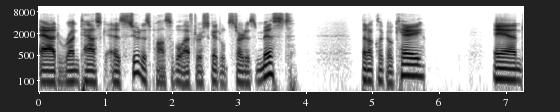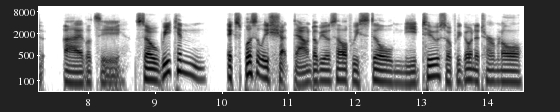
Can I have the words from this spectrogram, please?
add run task as soon as possible after a scheduled start is missed. Then I'll click OK. And uh, let's see. So we can explicitly shut down WSL if we still need to. So if we go into terminal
